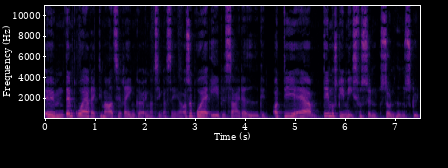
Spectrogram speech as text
Øhm, den bruger jeg rigtig meget til rengøring og ting og sager. Og så bruger jeg æblecidereddike. Og det er, det er måske mest for sundhedens skyld.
